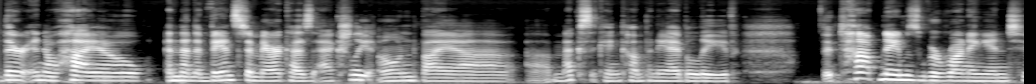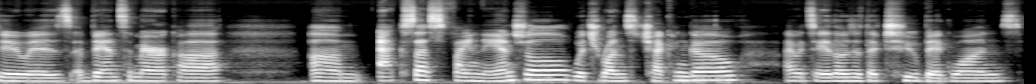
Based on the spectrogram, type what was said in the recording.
they're in Ohio, and then Advance America is actually owned by a, a Mexican company, I believe. The top names we're running into is Advance America, um, Access Financial, which runs Check 'n Go. I would say those are the two big ones.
